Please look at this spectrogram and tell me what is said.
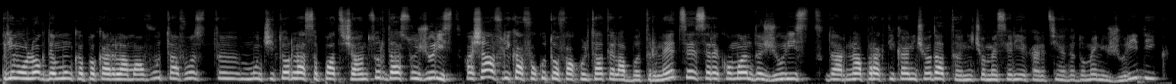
Primul loc de muncă pe care l-am avut a fost uh, muncitor la săpat șanțuri, dar sunt jurist. Așa afli că a făcut o facultate la bătrânețe, se recomandă jurist, dar n-a practicat niciodată nicio meserie care ține de domeniul juridic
